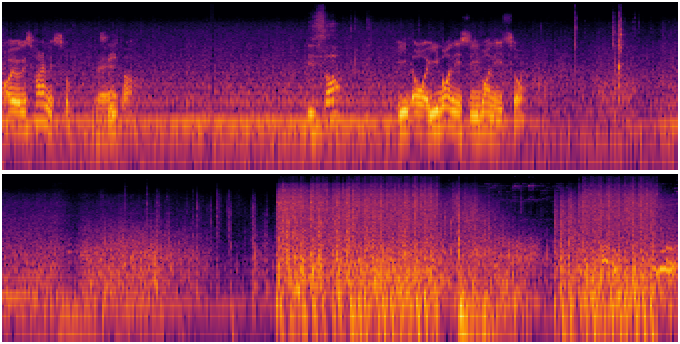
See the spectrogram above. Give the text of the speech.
어, 여기 사람 있어. 네. 이봐. 있어? 이, 어, 2번 있어, 2번에 있어. 하나 더.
